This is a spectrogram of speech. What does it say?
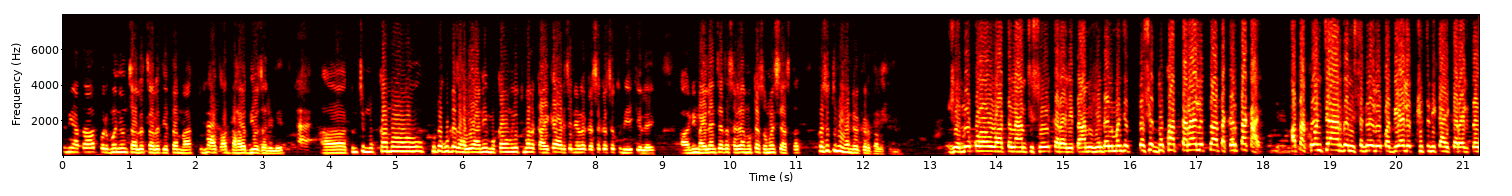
तुम्ही आता परभणीहून चालत चालत येताना तुम्ही दहा दिवस झालेले आहेत. तुमचे मुक्काम कुठं कुठं झाले आणि मुक्कामामध्ये तुम्हाला काय काय अडचणी आल्या? कसं कसं तुम्ही हे केलंय? आणि महिलांच्या सगळ्या मोठ्या समस्या असतात. कसं तुम्ही हँडल करत आला तुम्ही? हे लोक वाटणं आमची सोय करायला तर आम्ही हँडल म्हणजे तसे दुखात करायला ना आता करता काय? आता कोणच्या अडचणी सगळे लोक द्यायलेत खिचडी काय करायला तर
